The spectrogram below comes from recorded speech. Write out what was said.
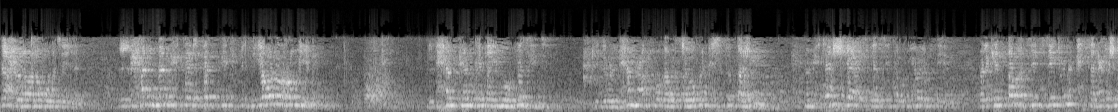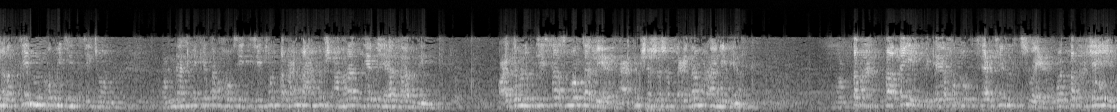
لا حول ولا قوة إلا بالله. اللحم ما محتاج لا زيت البلديه ولا الرومية. اللحم كانوا كيطيبوه بزيت. كيديروا اللحم مع الخضر والتوابل كيسدوا الطاجين. ما محتاجش كاع لا زيت روميه ولا بلديه ولكن طبخ زيت الزيتون أحسن علاش غتزيد من كوبايه زيت الزيتون والناس اللي كيطبخوا بزيت الزيتون طبعا ما عندهمش أمراض ديال الجهاز الهضمي. وعندهم الامتصاص مرتفع ما عندهمش هشاشه العظام والانيميا والطبخ البطيء اللي كياخذ ساعتين من التسويع هو الطبخ جيد.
